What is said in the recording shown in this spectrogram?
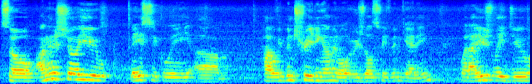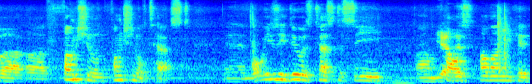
So I'm going to show you basically um, how we've been treating them and what results we've been getting. But I usually do a, a functional functional test, and what we usually do is test to see um, Yeah, how, this- how long you could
